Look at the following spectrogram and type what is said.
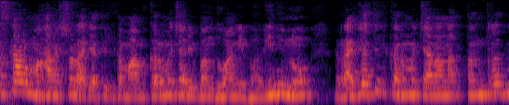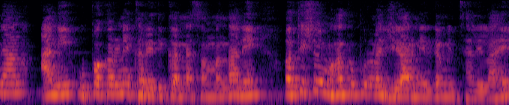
नमस्कार महाराष्ट्र राज्यातील तमाम कर्मचारी बंधू आणि भगिनींनो. राज्यातील कर्मचाऱ्यांना तंत्रज्ञान आणि उपकरणे खरेदी करण्यासंबंधाने अतिशय महत्त्वपूर्ण जी आर निर्गमित झालेला आहे.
